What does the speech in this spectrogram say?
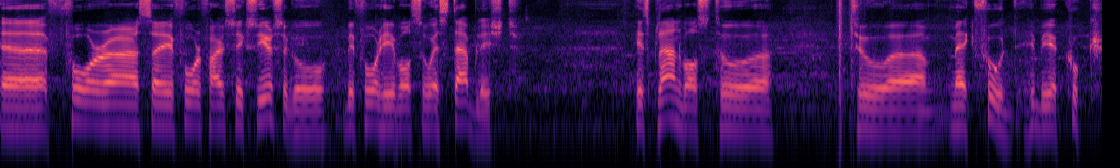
Uh, for uh, say four, five, six years ago, before he was so established, his plan was to uh, to uh, make food. He'd be a cook,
